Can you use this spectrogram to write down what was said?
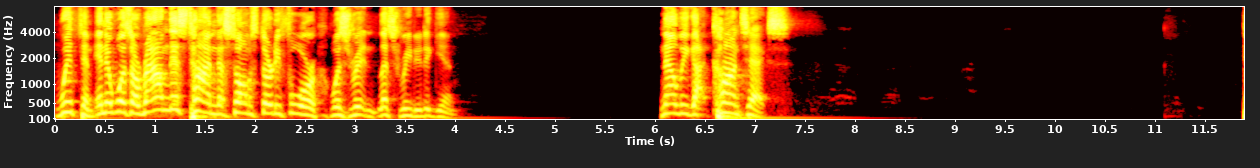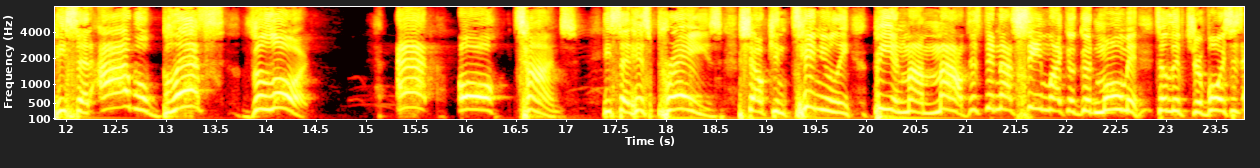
with him. And it was around this time that Psalms 34 was written. Let's read it again. Now we got context. He said, I will bless the Lord at all times. He said, His praise shall continually be in my mouth. This did not seem like a good moment to lift your voice. This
